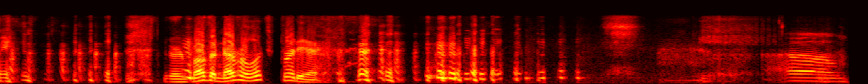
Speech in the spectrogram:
Land. Your mother never looked prettier. Um,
